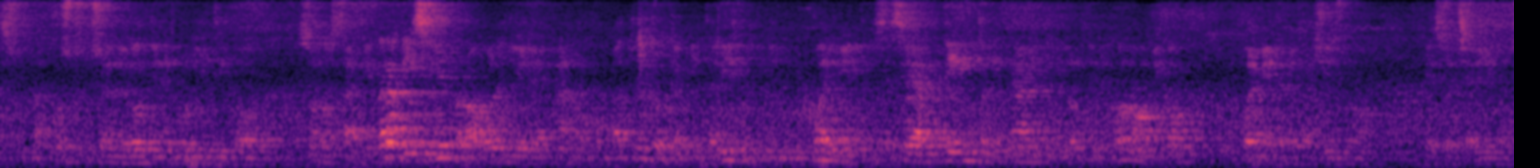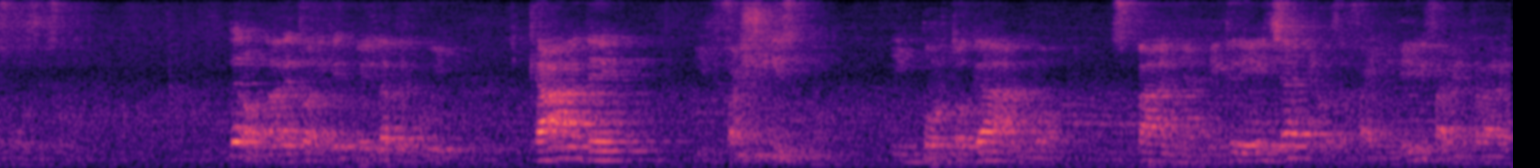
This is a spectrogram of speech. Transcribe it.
sulla costruzione dell'ordine politico sono stati bravissimi, però vuol dire hanno combattuto il capitalismo, quindi puoi mettere, se sei attento ai dinamiche dell'ordine economico, puoi mettere fascismo e socialismo sullo stesso punto. Però la retorica è quella per cui cade il fascismo in Portogallo, Spagna e Grecia e cosa fai? Li devi fare entrare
